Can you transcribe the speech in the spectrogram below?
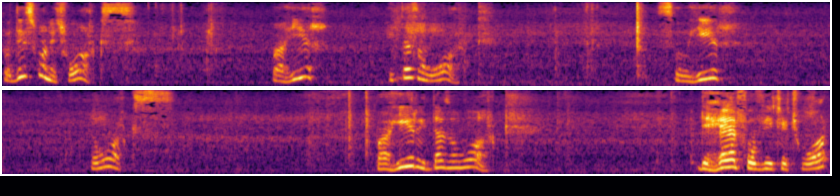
So this one it works. But here it doesn't work. So here it works. But here it doesn't work. The half of it it work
